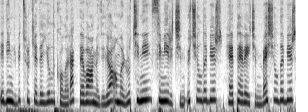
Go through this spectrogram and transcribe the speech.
dediğim gibi Türkiye'de yıllık olarak devam ediliyor ama rutini simir için 3 yılda bir, HPV için 5 yılda bir,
